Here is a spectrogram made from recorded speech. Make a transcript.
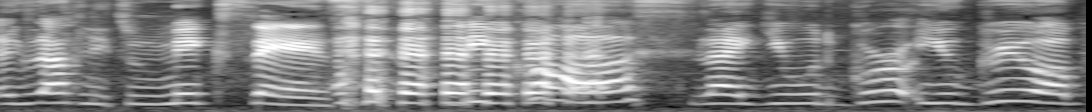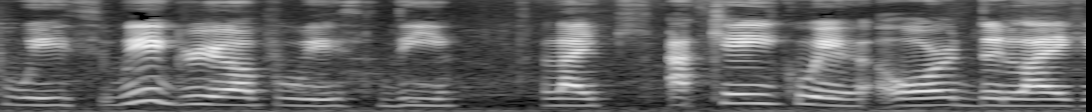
exactly to make sense. because like you would grow you grew up with we grew up with the like archaic way or the like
